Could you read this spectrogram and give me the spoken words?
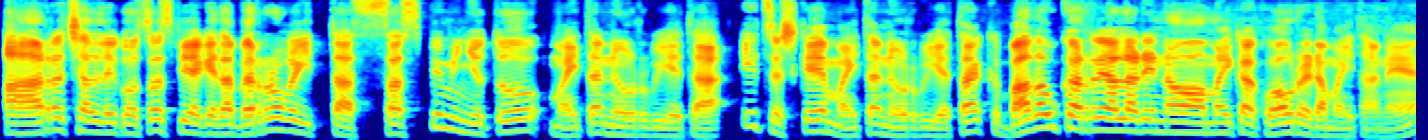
Arratxaldeko zazpiak eta berrogeita zazpi minutu maitan eurbi eta itzeske maitan eurbietak badauka realaren hau amaikako aurrera maitan, eh?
